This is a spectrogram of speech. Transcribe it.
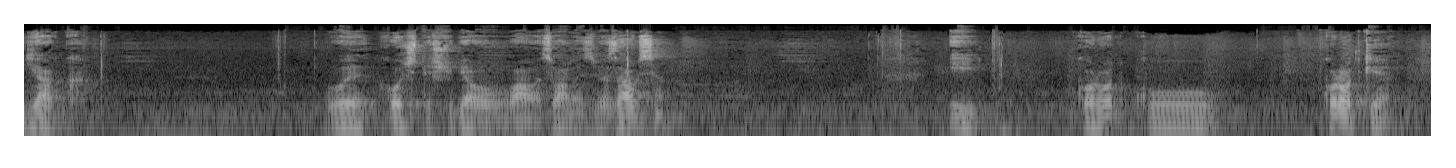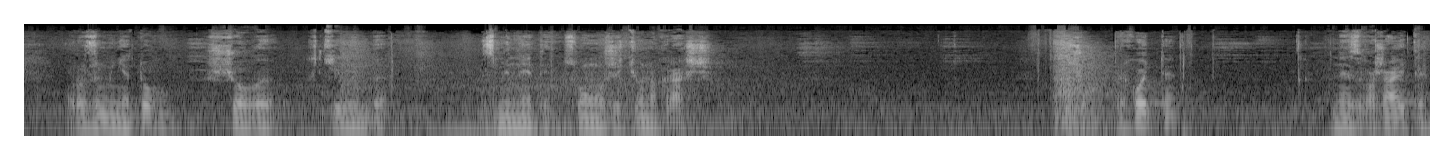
як ви хочете, щоб я з вами зв'язався. І коротку, коротке розуміння того, що ви хотіли би змінити своєму життю на краще. Що приходьте, не зважайте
